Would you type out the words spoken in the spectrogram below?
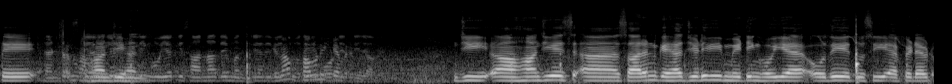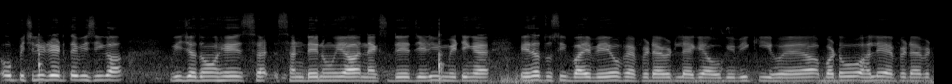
ਤੇ ਹਾਂਜੀ ਹਾਂਜੀ। ਹੋਈ ਹੈ ਕਿਸਾਨਾਂ ਦੇ ਮੰਤਰੀਆਂ ਦੇ ਵਿੱਚ ਉਹਦੀ ਰਿਪੋਰਟ ਦਿੱਤੀ ਜਾਵੇ। ਜੀ ਹਾਂਜੀ ਇਹ ਸਾਰਿਆਂ ਨੂੰ ਕਿਹਾ ਜਿਹੜੀ ਵੀ ਮੀਟਿੰਗ ਹੋਈ ਹੈ ਉਹਦੀ ਤੁਸੀਂ ਐਫੀਡੇਵਿਟ ਉਹ ਪਿਛਲੀ ਡੇਟ ਤੇ ਵੀ ਸੀਗਾ। ਵੀ ਜਦੋਂ ਇਹ ਸੰਡੇ ਨੂੰ ਜਾਂ ਨੈਕਸਟ ਡੇ ਜਿਹੜੀ ਵੀ ਮੀਟਿੰਗ ਹੈ ਇਹਦਾ ਤੁਸੀਂ ਬਾਈ ਵੇ ਆਫ ਐਫੀਡੇਵਿਟ ਲੈ ਕੇ ਆਓਗੇ ਵੀ ਕੀ ਹੋਇਆ ਆ ਬਟ ਉਹ ਹਲੇ ਐਫੀਡੇਵਿਟ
